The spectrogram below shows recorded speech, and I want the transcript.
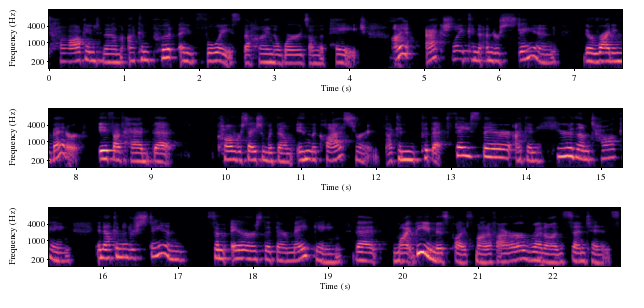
talking to them, I can put a voice behind the words on the page. I actually can understand their writing better if I've had that conversation with them in the classroom. I can put that face there, I can hear them talking, and I can understand some errors that they're making that might be misplaced modifier or mm-hmm. run on sentence.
